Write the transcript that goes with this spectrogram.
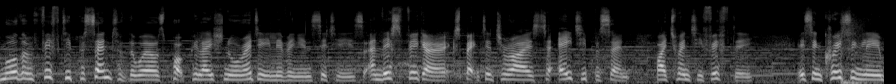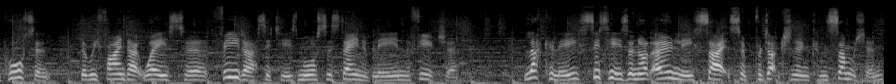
more than 50% of the world's population already living in cities, and this figure expected to rise to 80% by 2050, it's increasingly important that we find out ways to feed our cities more sustainably in the future. Luckily, cities are not only sites of production and consumption,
